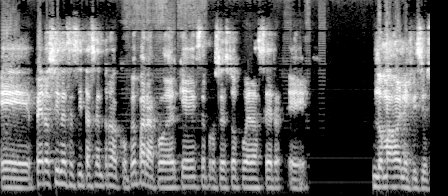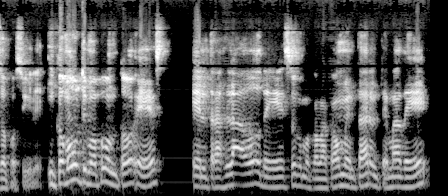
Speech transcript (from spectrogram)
eh, pero sí necesita centros de acopio para poder que ese proceso pueda ser eh, lo más beneficioso posible. Y como último punto es el traslado de eso, como, como acabo de comentar, el tema de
